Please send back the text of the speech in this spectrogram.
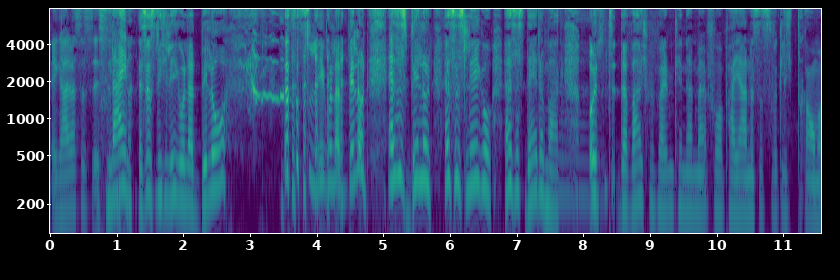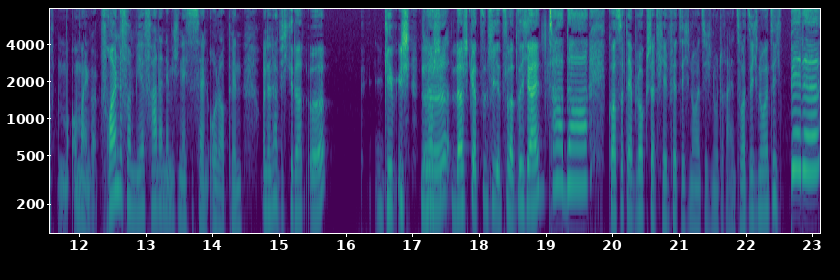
Egal, was es ist. Nein, es ist nicht Legoland Billo. Es ist Legoland Billund. Es ist Billund. Es ist Lego. Es ist Dänemark. Und da war ich mit meinen Kindern mal vor ein paar Jahren. Das ist wirklich traumhaft. Oh mein Gott. Freunde von mir fahren da nämlich nächstes Jahr in Urlaub hin. Und dann habe ich gedacht, äh, gebe ich Nasch, Äh. Naschkatzen 24 ein. Tada! Kostet der Block statt 44,90 nur 23,90. Bitte!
